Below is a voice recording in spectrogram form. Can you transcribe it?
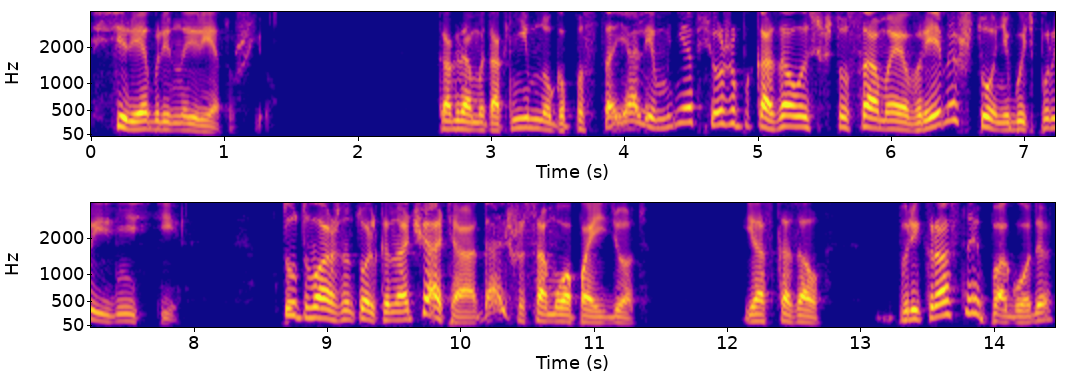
с серебряной ретушью. Когда мы так немного постояли, мне все же показалось, что самое время что-нибудь произнести. Тут важно только начать, а дальше само пойдет. Я сказал, прекрасная погода,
